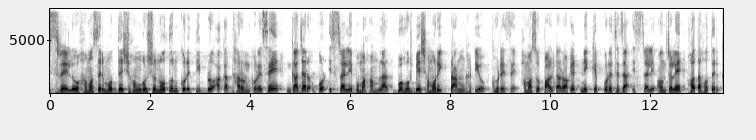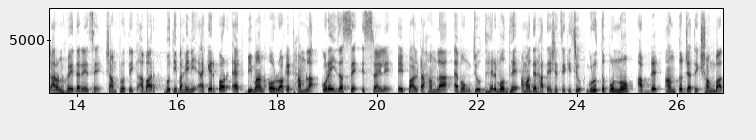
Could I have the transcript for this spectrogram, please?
ইসরায়েল ও হামাসের মধ্যে সংঘর্ষ নতুন করে তীব্র আকার ধারণ করেছে। গাজার উপর ইসরায়েলি বোমা হামলার বহু বেসামরিক প্রাণঘাটিও ঘটেছে। হামাসও পাল্টা রকেট নিক্ষেপ করেছে যা ইসরায়েলি অঞ্চলে হতাহতের কারণ হয়ে দাঁড়িয়েছে। সাম্প্রতিক আবার হুতি বাহিনী একের পর এক বিমান ও রকেট হামলা করেই যাচ্ছে ইসরায়েলে। এই পাল্টা হামলা এবং যুদ্ধের মধ্যে আমাদের হাতে এসেছে কিছু গুরুত্বপূর্ণ আপডেট আন্তর্জাতিক সংবাদ।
